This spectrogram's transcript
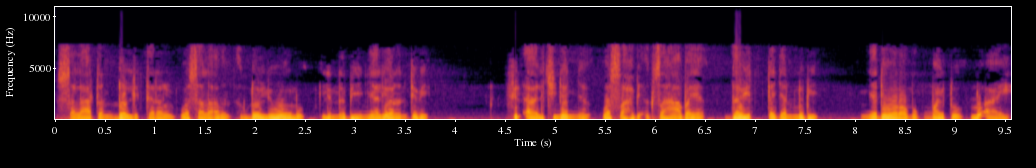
salaatan dolli teral wa salaaman ak dolli wóolu li na bi ñeel yonante bi. Fil aali ci ñoñ wa sax bi ak saxaaba ya dawit tajannu bi ña di waroom ak moytu lu aay.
